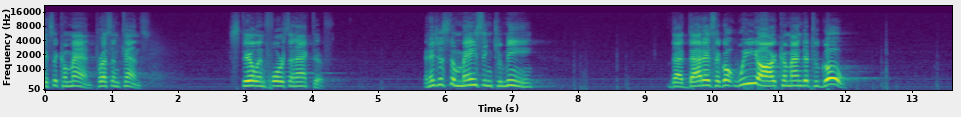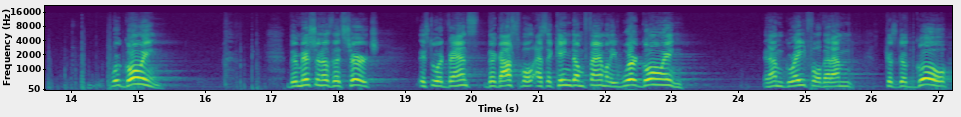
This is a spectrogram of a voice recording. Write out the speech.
it's a command, present tense, still in force and active. And it's just amazing to me that that is a go. We are commanded to go. We're going. The mission of the church is to advance the gospel as a kingdom family. We're going. And I'm grateful that I'm, because the go,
